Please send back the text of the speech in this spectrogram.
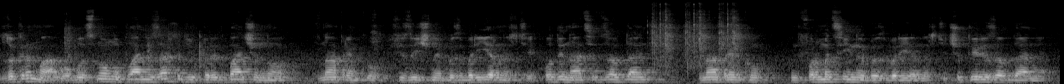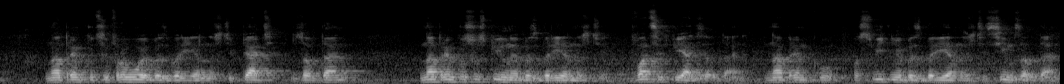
Зокрема, в обласному плані заходів передбачено в напрямку фізичної безбар'єрності 11 завдань, в напрямку інформаційної безбар'єрності 4 завдання, в напрямку цифрової безбар'єрності 5 завдань, в напрямку суспільної безбар'єрності 25 завдань, в напрямку освітньої безбар'єрності 7 завдань,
